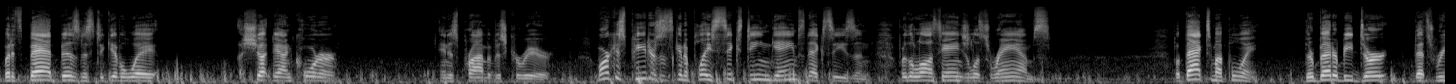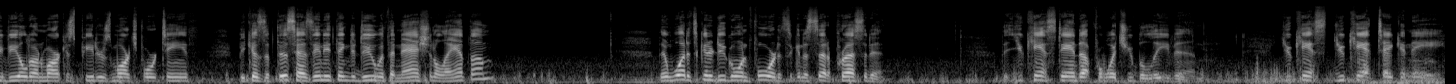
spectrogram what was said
But it's bad business to give away a shutdown corner in his prime of his career. Marcus Peters is going to play 16 games next season for the Los Angeles Rams. But back to my point, there better be dirt that's revealed on Marcus Peters March 14th because if this has anything to do with the national anthem, then what it's going to do going forward is it's going to set a precedent that you can't stand up for what you believe in. You can't you can't take a knee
